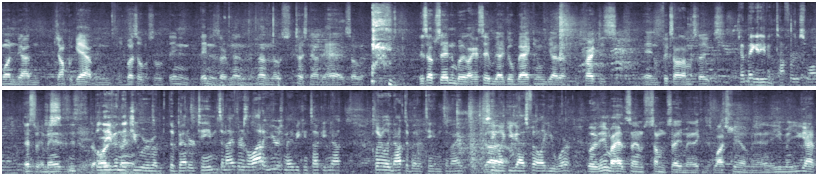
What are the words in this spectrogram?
one guy jumped a gap and he bust open. So they didn't they didn't deserve none none of those touchdowns they had. So it's upsetting, but like I said, we got to go back and we got to practice and fix all our mistakes. Does that make it even tougher to swallow? That's what I mean. This, is the Believing that you were the better team tonight. There's a lot of years maybe Kentucky not clearly not the better team tonight. It seemed like you guys felt like you were. But if anybody has the same something to say, man, they can just watch film, man. Even you got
